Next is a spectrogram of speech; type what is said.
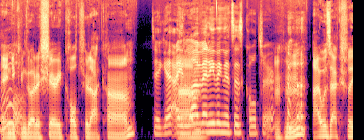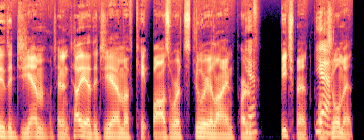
And you can go to sherryculture.com. Dig it. I um, love anything that says culture. hmm I was actually the GM, which I didn't tell you, the GM of Kate Bosworth's jewelry line, part Yeah. of Beachmint called Yeah. Jewelmint.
